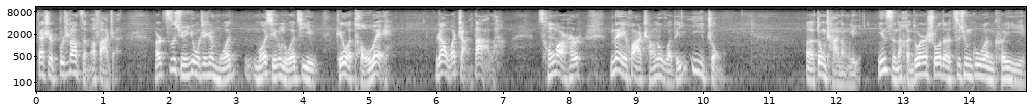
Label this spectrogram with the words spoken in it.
但是不知道怎么发展。而咨询用这些模模型逻辑给我投喂，让我长大了，从而内化成了我的一种呃洞察能力。因此呢，很多人说的咨询顾问可以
